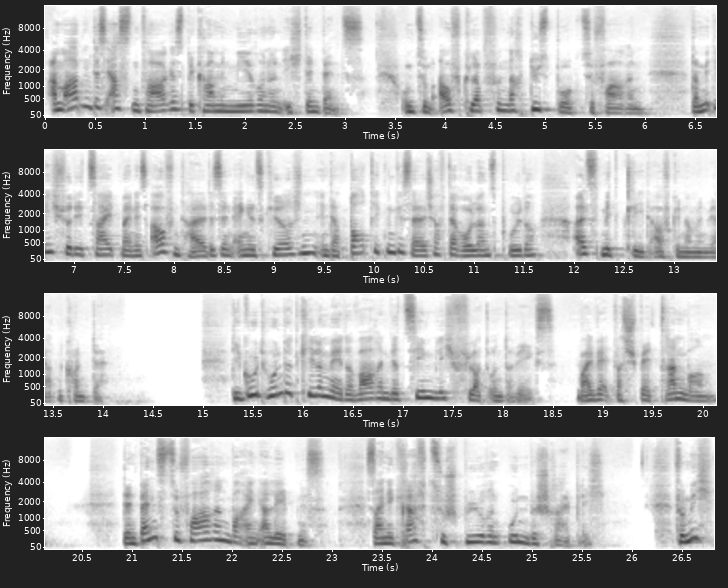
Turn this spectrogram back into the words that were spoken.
Am Abend des ersten Tages bekamen Miron und ich den Benz, um zum Aufklopfen nach Duisburg zu fahren, damit ich für die Zeit meines Aufenthaltes in Engelskirchen in der dortigen Gesellschaft der Rolandsbrüder als Mitglied aufgenommen werden konnte. Die gut 100 Kilometer waren wir ziemlich flott unterwegs, weil wir etwas spät dran waren. Den Benz zu fahren war ein Erlebnis, seine Kraft zu spüren unbeschreiblich. Für mich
